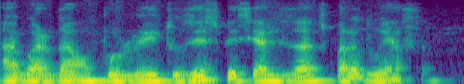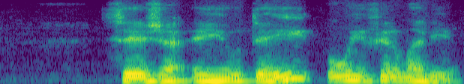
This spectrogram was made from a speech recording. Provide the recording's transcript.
aguardavam por leitos especializados para a doença, seja em UTI ou enfermaria.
